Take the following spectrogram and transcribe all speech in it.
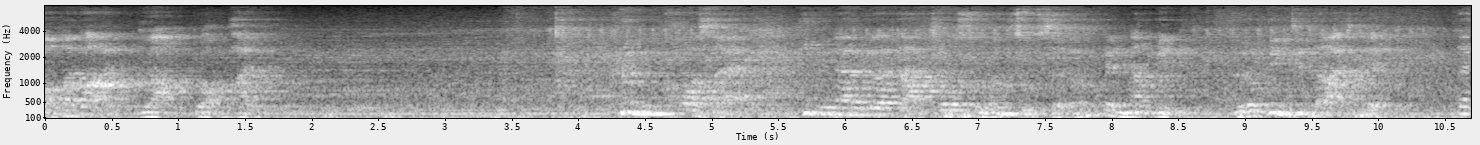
ออกมาได้อย่างปลอดภัยเครื่องบินคอแสที่มีนายเรืออากาศโทสวนสุขเสริมเป็นนักบินเรือบินขึ้นได้สำเร็จแต่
